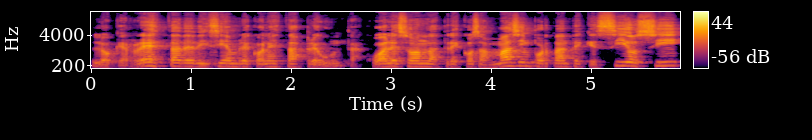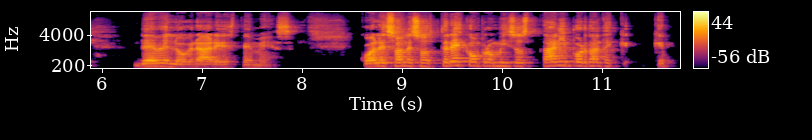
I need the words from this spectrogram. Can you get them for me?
lo que resta de diciembre con estas preguntas. ¿Cuáles son las tres cosas más importantes que sí o sí debes lograr este mes? cuáles son esos tres compromisos tan importantes que,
